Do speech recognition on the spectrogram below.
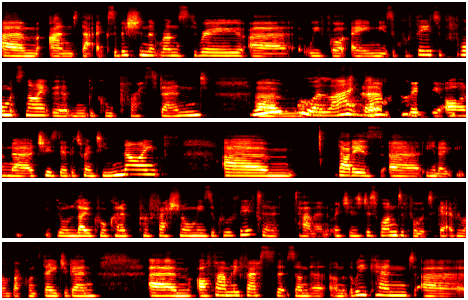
um, and that exhibition that runs through. Uh, we've got a musical theatre performance night that will be called Prest End. Um, Ooh, I like that. on uh, Tuesday the 29th. Um, that is, uh, you know, your local kind of professional musical theatre talent, which is just wonderful to get everyone back on stage again. Um, our family fest that's on, the, on at the weekend, uh,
